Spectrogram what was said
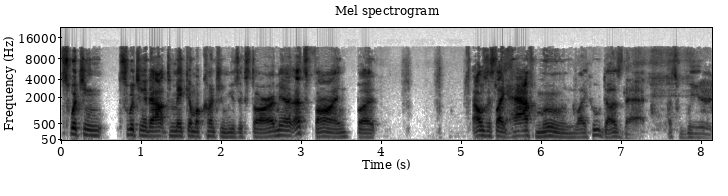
switching switching it out to make him a country music star. I mean that's fine, but I was just like half moon. Like who does that? That's weird.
